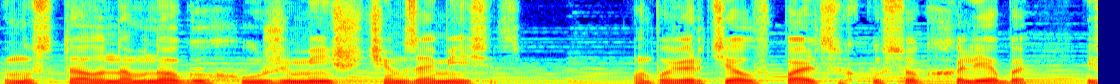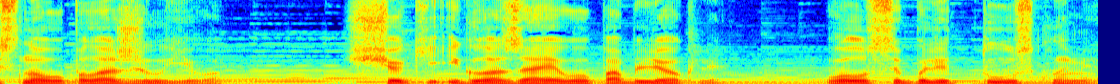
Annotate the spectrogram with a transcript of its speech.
Ему стало намного хуже меньше, чем за месяц. Он повертел в пальцах кусок хлеба и снова положил его. Щеки и глаза его поблекли. Волосы были тусклыми,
